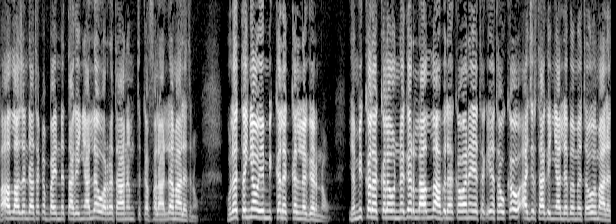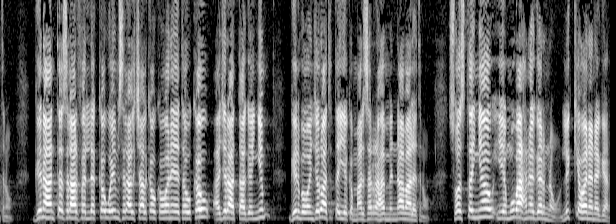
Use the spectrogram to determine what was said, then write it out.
በአላህ ዘንዳ ተቀባይነት ታገኛለህ ወረታህንም ትከፈላለህ ማለት ነው። ሁለተኛው የሚከለከል ነገር ነው። የሚከለከለውን ነገር ለአላህ ብለህ ከሆነ የተውከው አጅር ታገኛለህ በመተውህ ማለት ነው። ግን አንተ ስላልፈለግከው ወይም ስላልቻልከው ከሆነ የተውከው አጅር አታገኝም ግን በወንጀሉ አትጠየቅም አልሰራህምና ማለት ነው። ሶስተኛው የሙባህ ነገር ነው። ልቅ የሆነ ነገር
